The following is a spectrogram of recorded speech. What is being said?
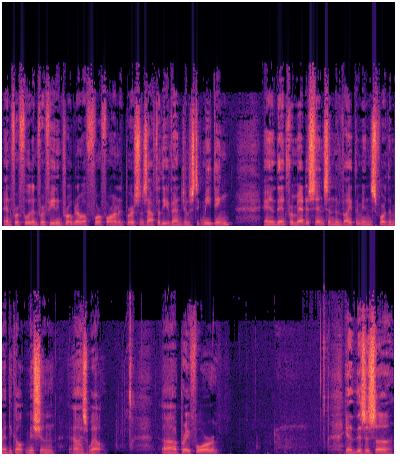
and for food and for feeding program of for 400 persons after the evangelistic meeting and then for medicines and the vitamins for the medical mission as well. Uh, pray for yeah, this is uh,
